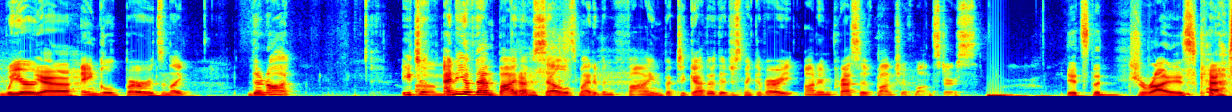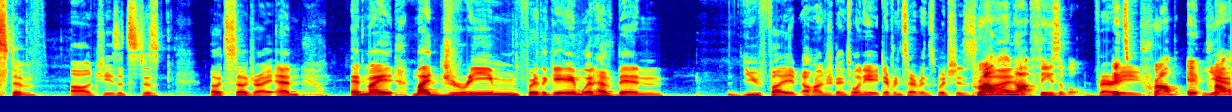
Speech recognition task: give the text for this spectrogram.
weird yeah. angled birds and like they're not each of Um, any of them by themselves might have been fine, but together they just make a very unimpressive bunch of monsters. it's the driest cast of oh jeez it's just oh it's so dry and and my my dream for the game would have been you fight 128 different servants which is Probably not, not, feasible. very- It's prob it probably Yeah,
